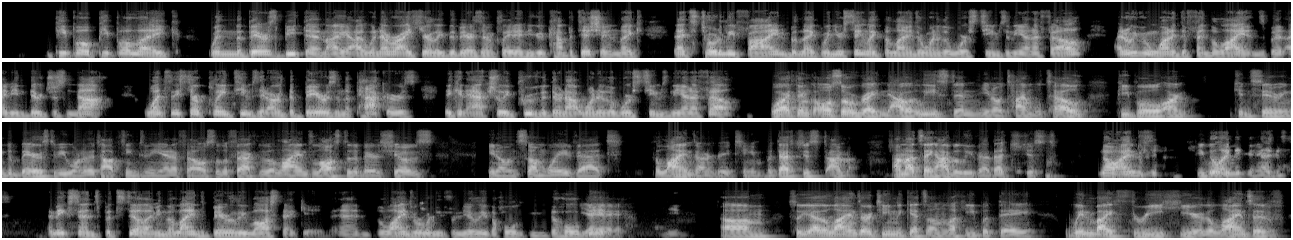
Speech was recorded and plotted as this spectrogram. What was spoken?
people people like when the Bears beat them, I, I whenever I hear like the Bears haven't played any good competition, like that's totally fine. But like when you're saying like the Lions are one of the worst teams in the NFL, I don't even want to defend the Lions, but I mean they're just not once they start playing teams that aren't the Bears and the Packers, they can actually prove that they're not one of the worst teams in the NFL. Well, I think also right now, at least, and you know, time will tell. People aren't considering the Bears to be one of the top teams in the NFL. So the fact that the Lions lost to the Bears shows, you know, in some way that the Lions aren't a great team. But that's just I'm I'm not saying I believe that. That's just no, I understand. No, I think that makes sense, but still, I mean, the Lions barely lost that game, and the Lions were winning for nearly the whole the whole yeah, game. Yeah, yeah. I mean, um, so yeah, the Lions are a team that gets unlucky, but they win by three here. The Lions have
